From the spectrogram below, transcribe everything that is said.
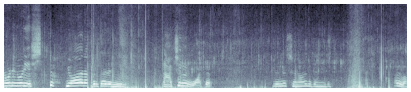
ನೋಡಿ ನೋಡಿ, ಎಷ್ಟು ಪ್ಯೂರ್ ಆಗಿ ಬರ್ತಾ ಇದೆ ನೀರು. ನ್ಯಾಚುರಲ್ ವಾಟರ್ ಎಲ್ಲ ಚೆನ್ನಾಗಿದೆ ನೋಡಿ. ಅಲ್ವಾ?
